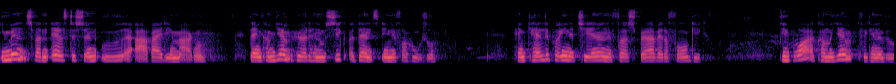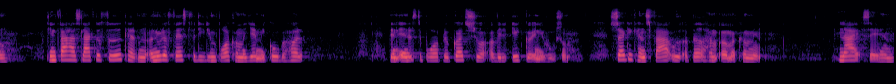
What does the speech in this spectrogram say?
Imens var den ældste søn ude at arbejde i marken. Da han kom hjem, hørte han musik og dans inde fra huset. Han kaldte på en af tjenerne for at spørge, hvad der foregik. Din bror er kommet hjem, fik han at vide. Din far har slagtet fødekalven, og nu er der fest, fordi din bror kommer hjem i god behold. Den ældste bror blev godt sur og ville ikke gå ind i huset. Så gik hans far ud og bad ham om at komme ind. Nej, sagde han.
